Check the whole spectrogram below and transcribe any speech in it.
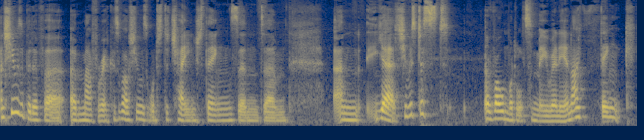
And she was a bit of a, a maverick as well. She always wanted to change things and um, and yeah she was just a role model to me really. And I think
